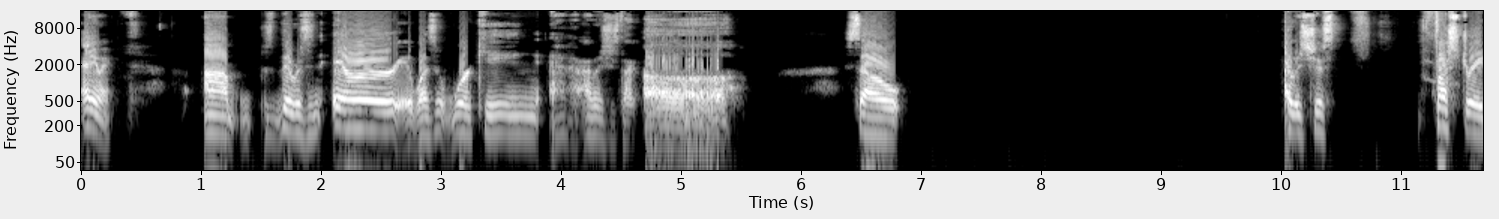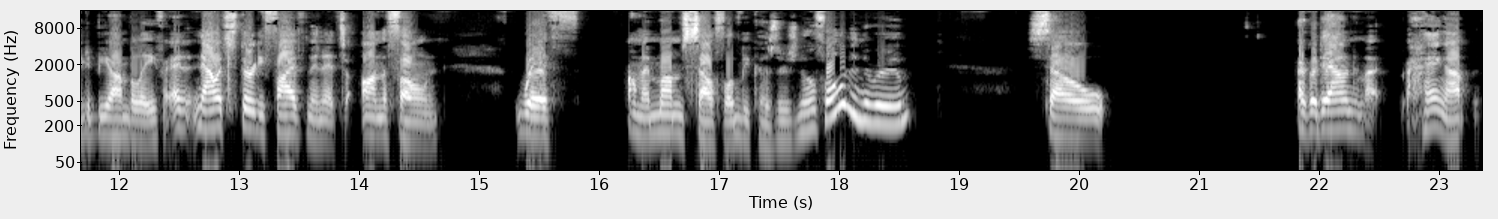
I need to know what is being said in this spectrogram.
Anyway, um, there was an error. It wasn't working. And I was just like, oh. So I was just frustrated beyond belief. And now it's 35 minutes on the phone with, on my mom's cell phone because there's no phone in the room. So I go down hang up.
